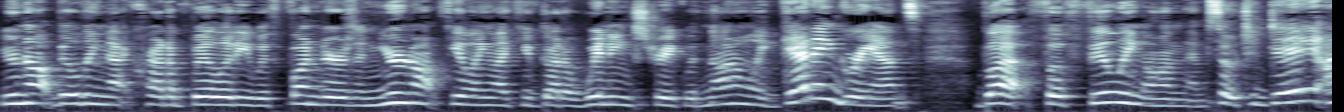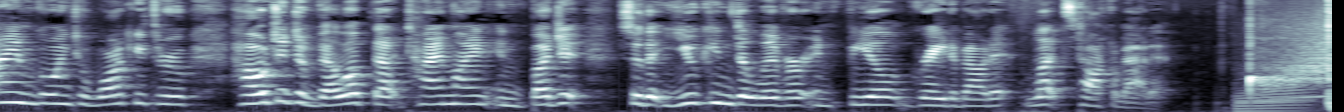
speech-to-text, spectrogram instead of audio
you're not building that credibility with funders and you're not feeling like you've got a winning streak with not only getting grants, but fulfilling on them. So today I am going to walk you through how to develop that timeline and budget so that you can deliver and feel great about it. Let's talk about it.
